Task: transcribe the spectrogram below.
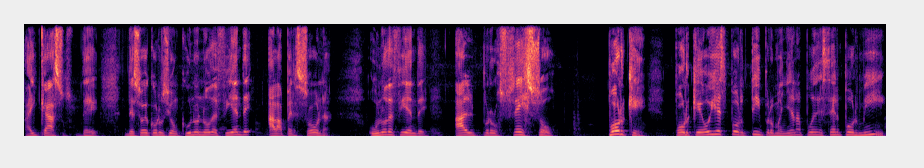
hay casos de, de eso de corrupción que uno no defiende a la persona, uno defiende al proceso. ¿Por qué? Porque hoy es por ti, pero mañana puede ser por mí.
